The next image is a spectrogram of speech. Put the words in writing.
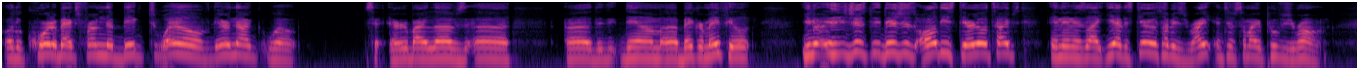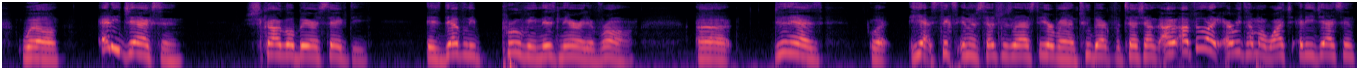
or the quarterbacks from the Big 12 they're not well everybody loves uh uh the damn uh, Baker Mayfield you know, it's just there's just all these stereotypes, and then it's like, yeah, the stereotype is right until somebody proves you wrong. Well, Eddie Jackson, Chicago Bears safety, is definitely proving this narrative wrong. Uh, dude has what he had six interceptions last year, ran two back for touchdowns. I, I feel like every time I watch Eddie Jackson,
